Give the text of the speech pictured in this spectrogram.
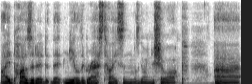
I posited that Neil deGrasse Tyson was going to show up uh,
